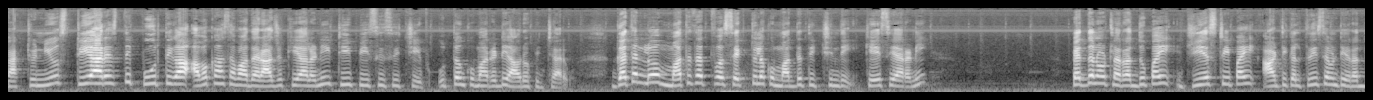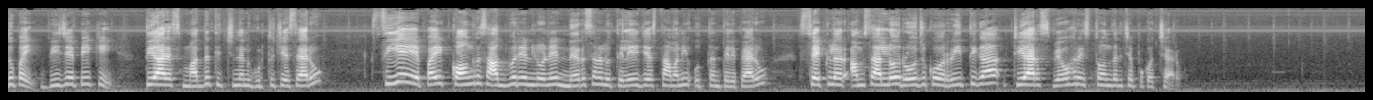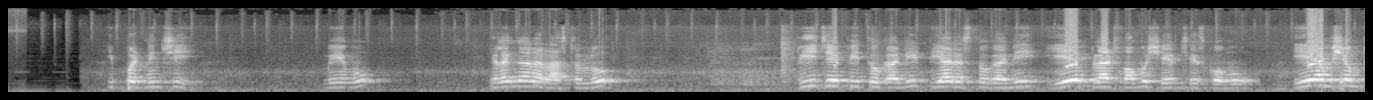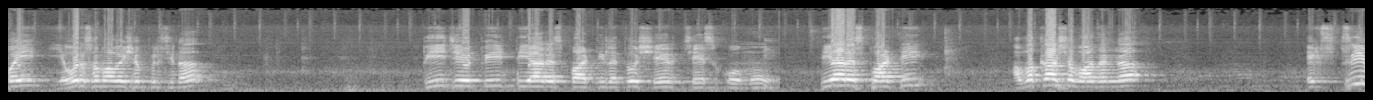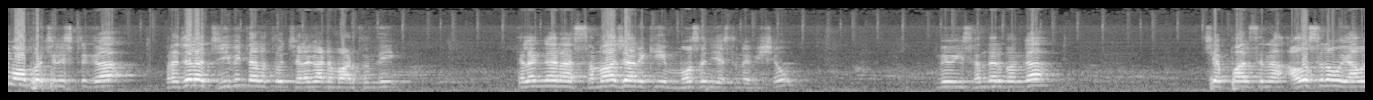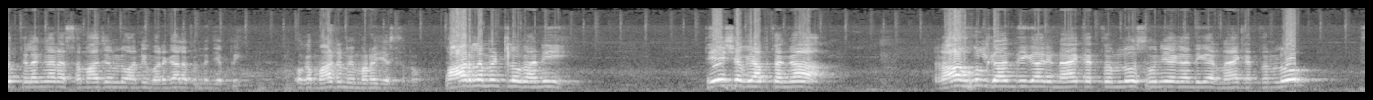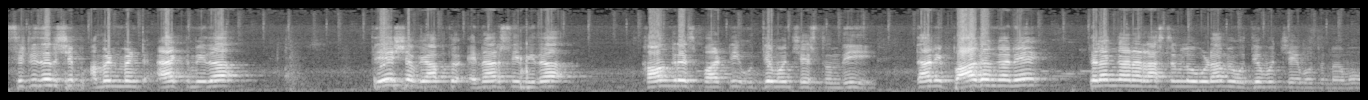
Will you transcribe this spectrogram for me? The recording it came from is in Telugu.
బ్యాక్ టు న్యూస్ టీఆర్ఎస్ ది పూర్తిగా అవకాశవాద రాజకీయాలని టీపీసీసీ చీఫ్ ఉత్తమ్ కుమార్ రెడ్డి ఆరోపించారు. గతంలో మతతత్వ శక్తులకు మద్దతిచ్చింది కేసీఆర్ అని పెద్ద నోట్ల రద్దుపై జీఎస్టీపై ఆర్టికల్ త్రీ సెవెంటీ రద్దుపై బీజేపీకి టీఆర్ఎస్ మద్దతిచ్చిందని గుర్తు చేశారు. సీఏఏపై కాంగ్రెస్ ఆధ్వర్యంలోనే నిరసనలు తెలియజేస్తామని ఉత్తమ్ తెలిపారు. సెక్యులర్ అంశాల్లో రోజుకో రీతిగా టీఆర్ఎస్ వ్యవహరిస్తోందని చెప్పుకొచ్చారు. ఇప్పటి నుంచి మేము తెలంగాణ రాష్ట్రంలో బీజేపీతో కానీ టీఆర్ఎస్తో కానీ ఏ ప్లాట్ఫామ్ షేర్ చేసుకోము. ఏ అంశంపై ఎవరు సమావేశం పిలిచినా బీజేపీ టీఆర్ఎస్ పార్టీలతో షేర్ చేసుకోము. టీఆర్ఎస్ పార్టీ అవకాశవాదంగా ఎక్స్ట్రీమ్ ఆపర్చునిస్ట్గా ప్రజల జీవితాలతో చెలగాటమాడుతుంది. తెలంగాణ సమాజానికి మోసం చేస్తున్న విషయం మేము ఈ సందర్భంగా చెప్పాల్సిన అవసరం యావత్ తెలంగాణ సమాజంలో అన్ని వర్గాలకు ఉందని చెప్పి ఒక మాట మేము మనవి చేస్తున్నాం. పార్లమెంట్లో కానీ దేశవ్యాప్తంగా రాహుల్ గాంధీ గారి నాయకత్వంలో సోనియా గాంధీ గారి నాయకత్వంలో సిటిజన్షిప్ అమెండ్మెంట్ యాక్ట్ మీద దేశవ్యాప్త ఎన్ఆర్సీ మీద కాంగ్రెస్ పార్టీ ఉద్యమం చేస్తుంది. దాని భాగంగానే తెలంగాణ రాష్ట్రంలో కూడా మేము ఉద్యమం చేయబోతున్నాము.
